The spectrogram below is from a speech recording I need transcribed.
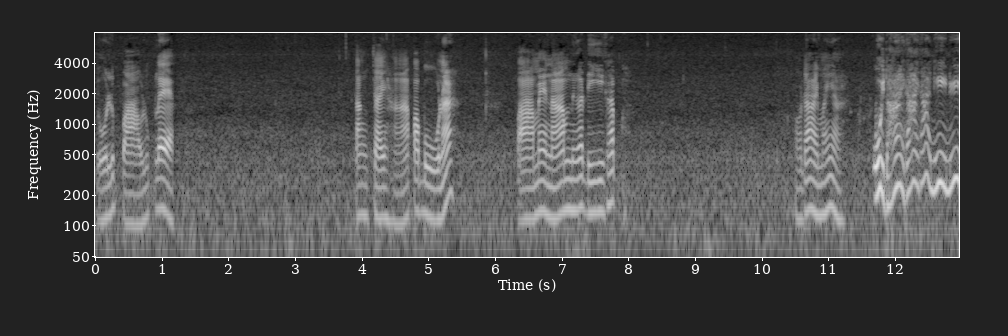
โดนหรือเปล่าลูกแรก ตั้งใจหาปลาบูนะ ปลาแม่น้ำเนื้อดีครับพอาได้ไหมอะ อุ้ยได้ได้ได้นี่นี่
